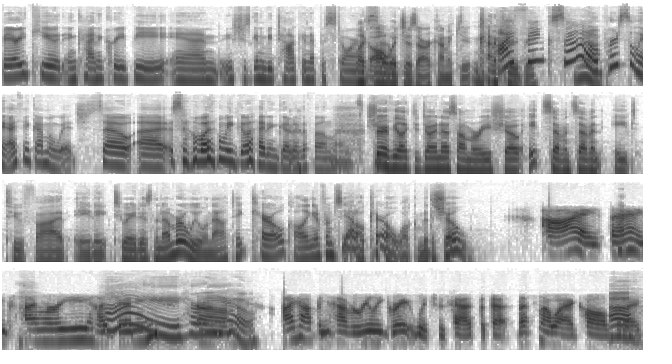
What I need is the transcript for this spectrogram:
very cute and kind of creepy, and she's going to be talking up a storm. Like all witches are kind of cute and kind of creepy. I think so. Personally, I think I'm a witch. So, uh, so why don't we go ahead and go to the phone lines? Sure, if you'd like to join us on Marie's show, 877-825-8828 is the number. We will now take Carol calling in from Seattle. Carol, welcome to the show. Hi, thanks. Hi, Marie. Hi, Hi, Benny. how are you? I happen to have a really great witch's hat, but that that's not why I called. But Ah. I,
